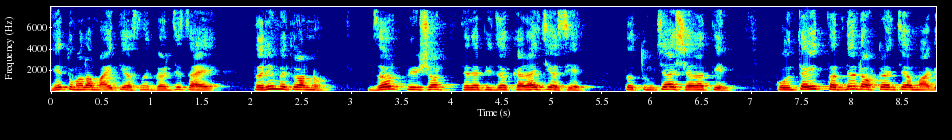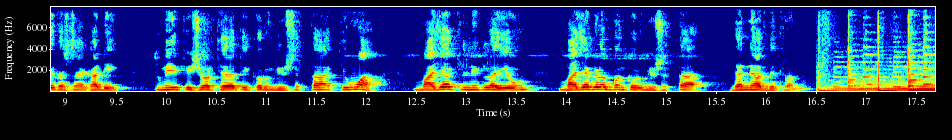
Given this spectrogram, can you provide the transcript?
हे तुम्हाला माहिती असणं गरजेचं आहे. तरी मित्रांनो जर पिशॉट थेरपी जर करायची असेल तर तुमच्या शहरातील कोणत्याही तज्ज्ञ डॉक्टरांच्या मार्गदर्शनाखाली तुम्ही पिशॉट थेरपी करून घेऊ शकता किंवा माझ्या क्लिनिकला येऊन माझ्याकडं पण करून घेऊ शकता. धन्यवाद मित्रांनो.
